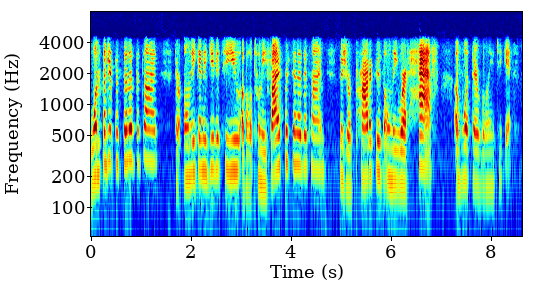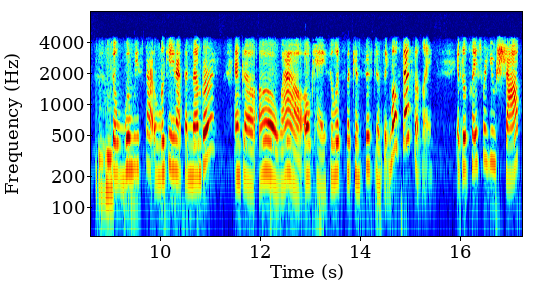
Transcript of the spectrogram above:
100% of the time. They're only going to give it to you about 25% of the time because your product is only worth half of what they're willing to give. Mm-hmm. So when we start looking at the numbers, and go, oh, wow, okay, so it's the consistency. Most definitely. If the place where you shop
